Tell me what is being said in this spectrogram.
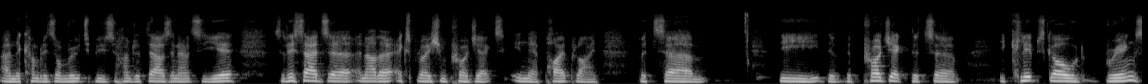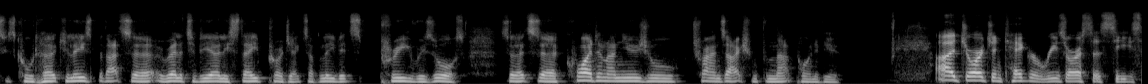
and the company's on route to produce 100,000 ounces a year. So this adds a, another exploration project in their pipeline. But um, the, the, the project that uh, Eclipse Gold brings. It's called Hercules, but that's a, a relatively early stage project. I believe it's pre resource. So it's uh, quite an unusual transaction from that point of view. Uh, George, Integra Resources sees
